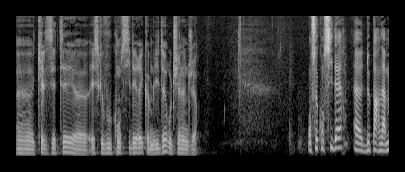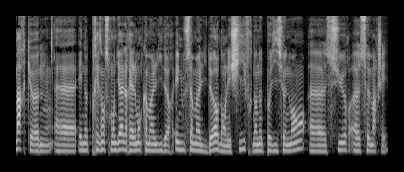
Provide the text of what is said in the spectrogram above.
euh, quels étaient, euh, est-ce que vous considérez comme leader ou challenger? On se considère, euh, de par la marque et notre présence mondiale, réellement comme un leader. Et nous sommes un leader dans les chiffres, dans notre positionnement sur ce marché.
